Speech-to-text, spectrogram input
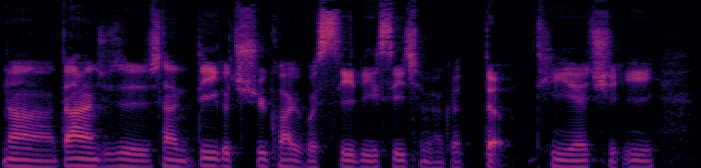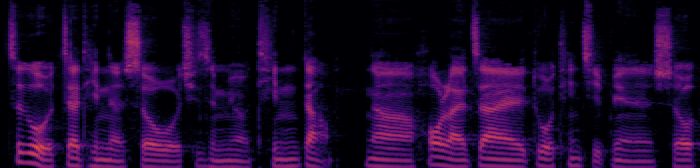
那当然就是像第一个区块有个 CDC 前面有个的 THE，这个我在听的时候我其实没有听到。那后来再多听几遍的时候，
